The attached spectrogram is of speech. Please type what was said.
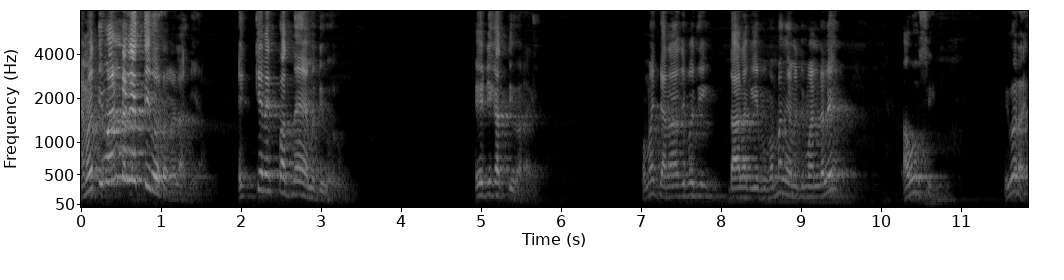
ඇමති මණ්ඩලෙත් ඉවර වෙලා ගියා. එක්කෙනෙක්වත් නෑ ඇමතිවරු. ඒ ටිකත් ඉවරයි. කොහොම ජනාධිපති දාලා ගියපු ගමන් ඇමති මණ්ඩලේ අවුසි. ඉවරයි.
